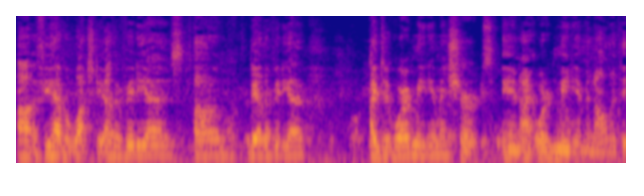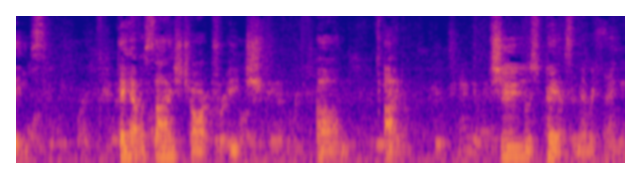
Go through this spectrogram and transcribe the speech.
Uh, if you haven't watched the other videos, um, the other video, I do wear a medium in shirts, and I ordered medium in all of these. They have a size chart for each um, item. Shoes, pants, and everything.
